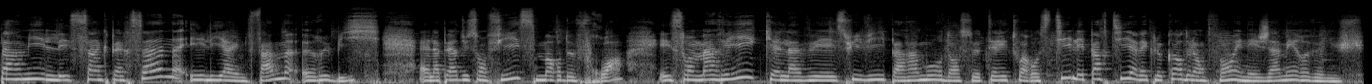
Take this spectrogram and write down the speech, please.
Parmi les cinq personnes, il y a une femme, Ruby. Elle a perdu son fils, mort de froid, et son mari, qu'elle avait suivi par amour dans ce territoire hostile, est parti avec le corps de l'enfant et n'est jamais revenu.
